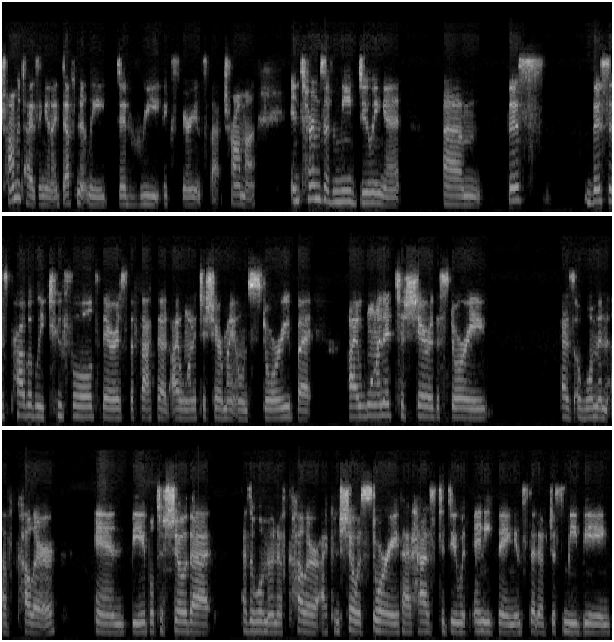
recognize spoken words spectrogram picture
traumatizing, and I definitely did re-experience that trauma. In terms of me doing it, um, this this is probably twofold. There is the fact that I wanted to share my own story, but I wanted to share the story as a woman of color and be able to show that as a woman of color, I can show a story that has to do with anything instead of just me being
